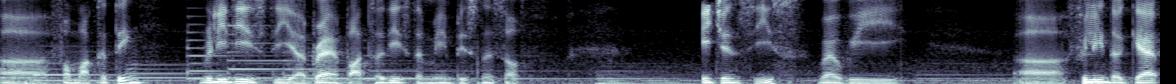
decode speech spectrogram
uh, for marketing. Really, this is the uh, bread and butter. This is the main business of agencies, where we uh, fill in the gap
